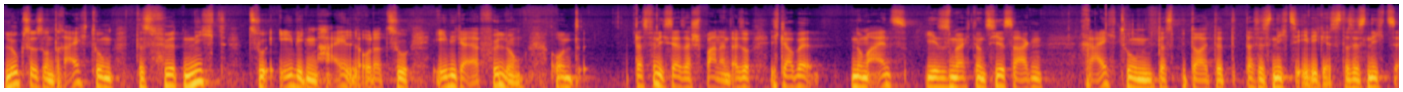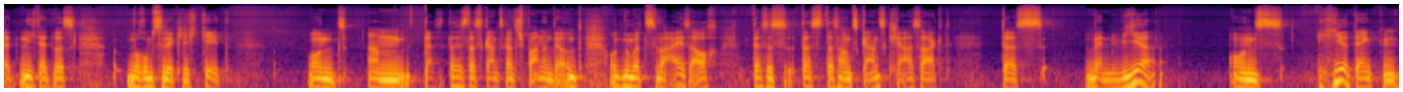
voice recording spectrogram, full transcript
Luxus und Reichtum, das führt nicht zu ewigem Heil oder zu ewiger Erfüllung. Und das finde ich sehr, sehr spannend. Also ich glaube, Nummer eins, Jesus möchte uns hier sagen, Reichtum, das bedeutet, dass es nichts Ewiges, das ist nichts, nicht etwas, worum es wirklich geht. Und ähm, das, das, ist das ganz, ganz Spannende. Und, und Nummer zwei ist auch, dass, es, dass, dass er uns ganz klar sagt, dass wenn wir uns hier denken,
